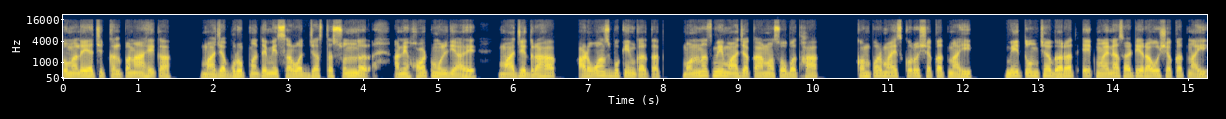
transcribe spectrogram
तुम्हाला याची कल्पना आहे का? माझ्या ग्रुपमध्ये मी सर्वात जास्त सुंदर आणि हॉट मुलगी आहे. माझे ग्राहक ॲडव्हान्स बुकिंग करतात. म्हणूनच मी माझ्या कामासोबत हा कॉम्प्रमाइज करू शकत नाही. मी तुमच्या घरात एक महिन्यासाठी राहू शकत नाही.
